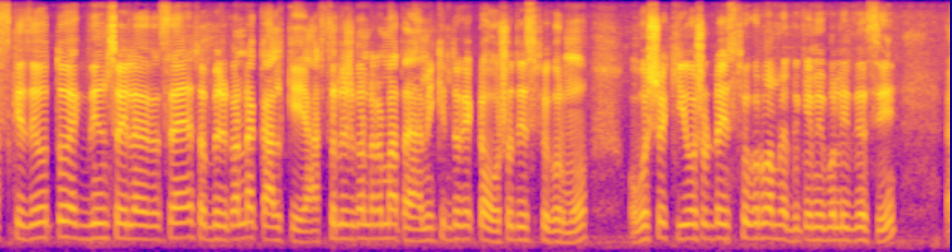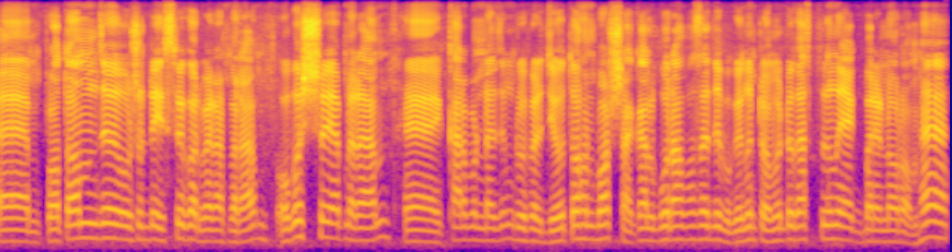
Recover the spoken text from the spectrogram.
আজকে যেহেতু একদিন চলে যাচ্ছে চব্বিশ ঘণ্টা, কালকে আটচল্লিশ ঘণ্টার মাথায় আমি কিন্তু একটা ওষুধ স্প্রে করব অবশ্যই কী ওষুধটা স্প্রে করব আপনাদেরকে আমি বলে দিয়েছি প্রথম যে ওষুধটা স্প্রে করবেন আপনারা অবশ্যই আপনারা কার্বন ডাইজিং গ্রুপের যেহেতু এখন বর্ষাকাল গোড়া ফাঁসা দেবো কিন্তু টমেটো গাছ তো একবারে নরম হ্যাঁ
